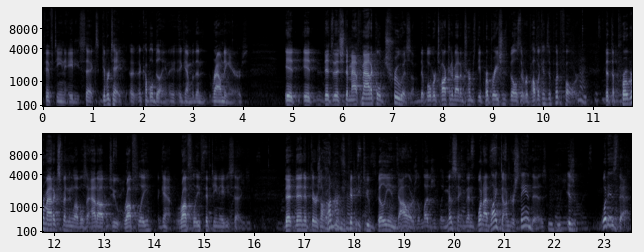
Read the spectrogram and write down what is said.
fifteen eighty-six, give or take, a, a couple of billion, again, within rounding errors. It, it, that's that's just a mathematical truism, that what we're talking about in terms of the appropriations bills that Republicans have put forward, that the programmatic spending levels add up to roughly, again, roughly fifteen eighty-six. That then if there's hundred and fifty-two billion dollars allegedly missing, then what I'd like to understand is, is what is that?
